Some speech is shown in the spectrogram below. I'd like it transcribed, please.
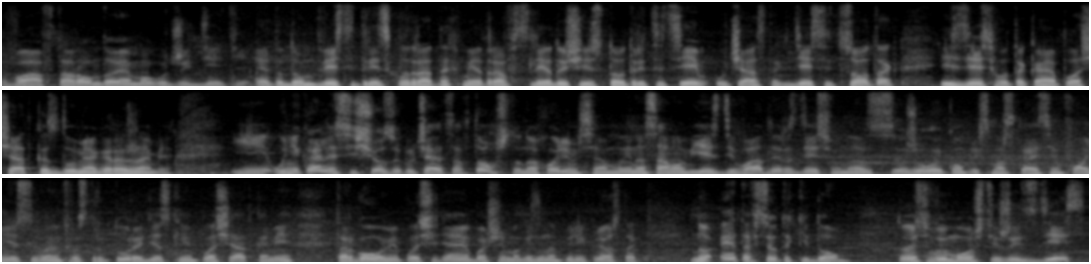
во втором доме могут жить дети. Это дом 230 квадратных метров, следующий 137, участок 10 соток. И здесь вот такая площадка с двумя гаражами. И уникальность еще заключается в том, что находимся мы на самом въезде в Адлер. Здесь у нас жилой комплекс «Морская симфония» с его инфраструктурой, детскими площадками, торговыми площадями, большим магазином «Перекресток». Но это все-таки дом. То есть вы можете жить здесь,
